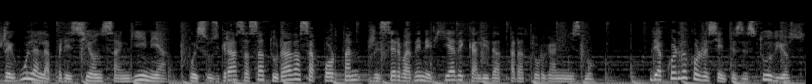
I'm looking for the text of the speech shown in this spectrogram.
Regula la presión sanguínea, pues sus grasas saturadas aportan reserva de energía de calidad para tu organismo. De acuerdo con recientes estudios,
